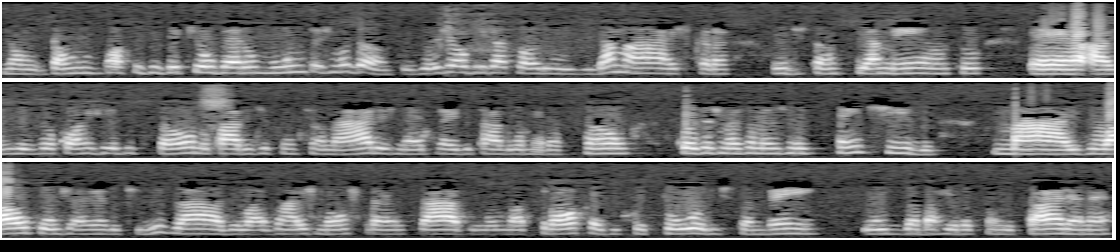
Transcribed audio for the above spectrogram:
Não, então, não posso dizer que houveram muitas mudanças. Hoje é obrigatório o uso da máscara, o distanciamento, é, às vezes ocorre redução no quadro de funcionários, né, para evitar aglomeração, coisas mais ou menos nesse sentido. Mas o álcool já era utilizado, lavar as mãos para entrar, numa troca de setores também, o uso da barreira sanitária, né?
